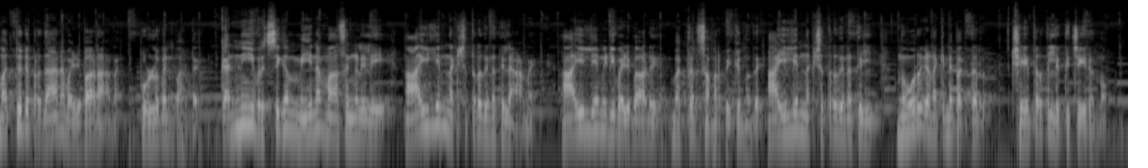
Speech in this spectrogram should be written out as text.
മറ്റൊരു പ്രധാന വഴിപാടാണ് പുള്ളുവൻ പാട്ട്. കന്നി വൃശ്ചികം മീനം മാസങ്ങളിലെ ആയില്യം നക്ഷത്ര ദിനത്തിലാണ് ആയില്യമിടി വഴിപാട് ഭക്തർ സമർപ്പിക്കുന്നത്. ആയില്യം നക്ഷത്ര ദിനത്തിൽ നൂറുകണക്കിന് ഭക്തർ ക്ഷേത്രത്തിൽ എത്തിച്ചേരുന്നു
